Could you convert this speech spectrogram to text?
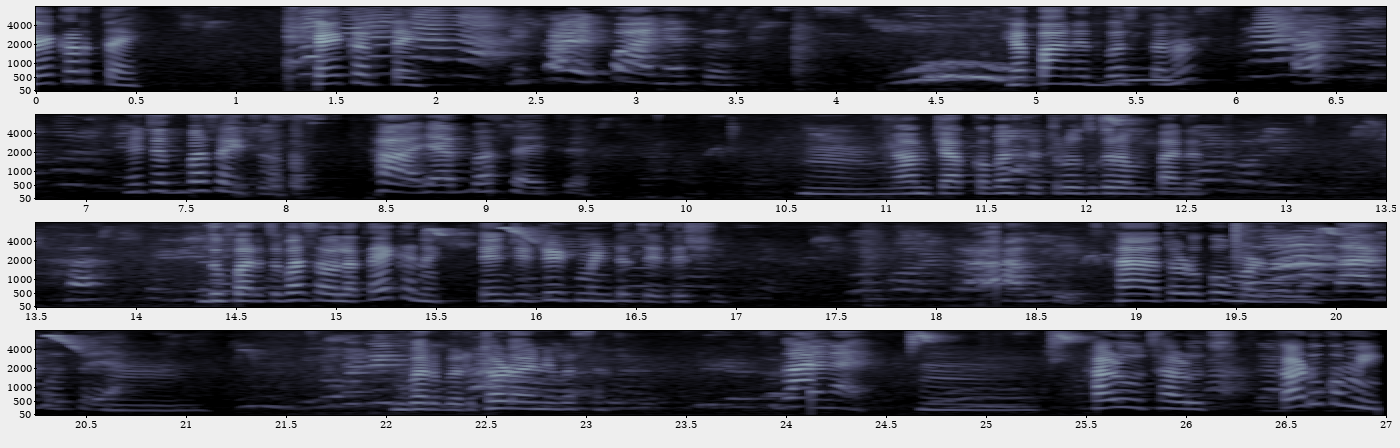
काय करताय? काय करताय? ह्या पाण्यात बसतं ना? ह्याच्यात बसायचं? हा यात बसायचं. हम्म आमच्या अक्का बसतात रोज गरम पाण्यात. दुपारचं बसावं लागतं आहे का नाही? त्यांची ट्रीटमेंटच आहे तशी. थांबते हा थोडं कोमट झालं. गार होतं. बरं बरं थोड्या वेळाने बसा. गाय नाही. हम्म. हळूच हळूच. काढू का मी?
